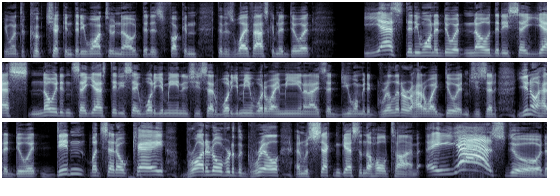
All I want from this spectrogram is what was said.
He went to Cook Chicken. Did he want to? No. Did his fucking did his wife ask him to do it? Yes. Did he want to do it? No. Did he say yes? No, he didn't say yes. Did he say, What do you mean? And she said, What do you mean? What do I mean? And I said, Do you want me to grill it or how do I do it? And she said, You know how to do it. Didn't, but said, Okay. Brought it over to the grill and was second guessing the whole time. A yes, dude.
